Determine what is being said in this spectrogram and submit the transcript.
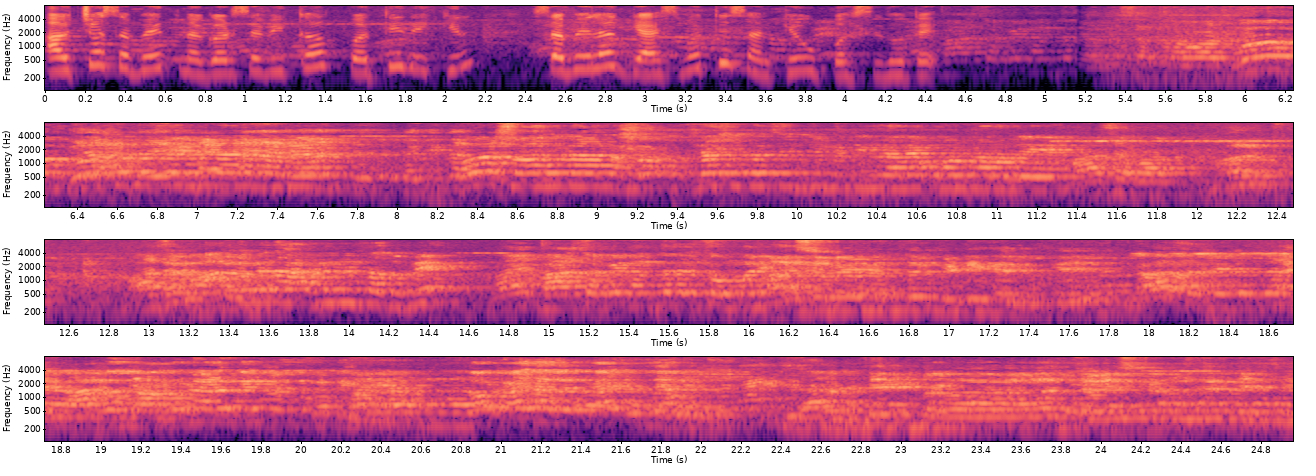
आजच्या सभेत नगरसेविका पती देखील सभेला गॅसबत्तीसारखे उपस्थित होते. हो शहरात कुठल्या सदस्यांची मिटिंग झाल्या कोण ठरवले माझं तुम्ही दाखवली नाही का तुम्ही नाही महासभेनंतर सोमवारी महासभेनंतर मीटिंग झाली ते प्रत्येक प्रभागाला चाळीस कर्मचारी द्यायचे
